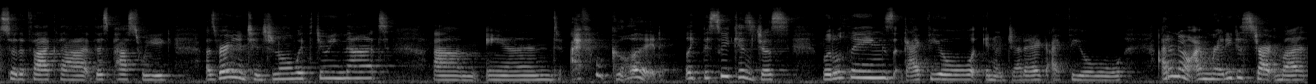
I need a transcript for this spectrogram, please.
So the fact that this past week, I was very intentional with doing that. Um, and I feel good. Like this week is just little things. Like I feel energetic. I feel, I don't know, I'm ready to start month,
